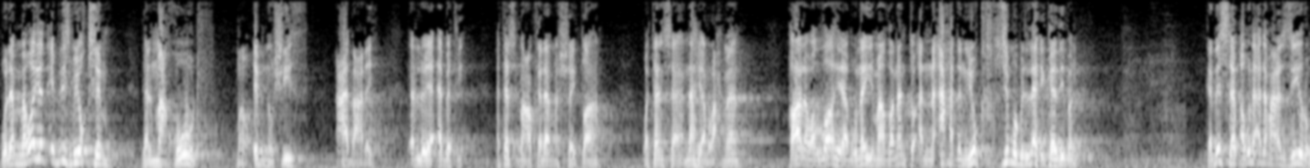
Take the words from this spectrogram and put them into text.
ولما وجد إبليس بيقسم قال معقول ما هو ابنه شيث عاب عليه. قال له يا أبتي أتسمع كلام الشيطان وتنسى نهي الرحمن؟ قال والله يا بني ما ظننت أن أحدا يقسم بالله كاذبا. كان لسه أبونا آدم على الزيرو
